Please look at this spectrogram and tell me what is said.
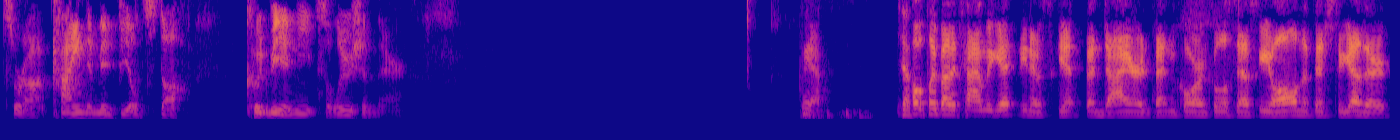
sort of kind of midfield stuff could be a neat solution there. Yeah. Yeah. Hopefully, by the time we get you know Skipp and Dier and Bentancur and Kulusevski all on the pitch together,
